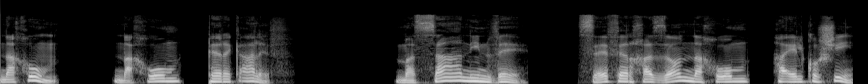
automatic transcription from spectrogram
נחום, נחום, פרק א'. מסע ננבה, ספר חזון נחום האלקושי.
